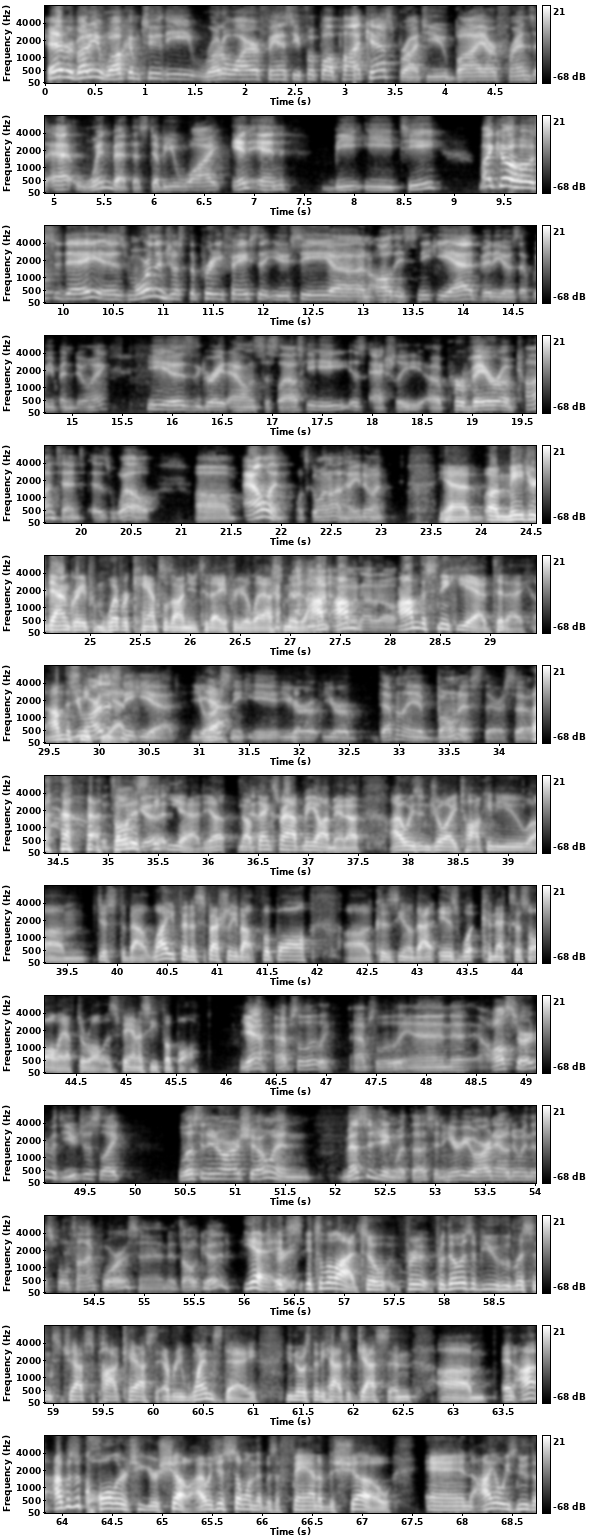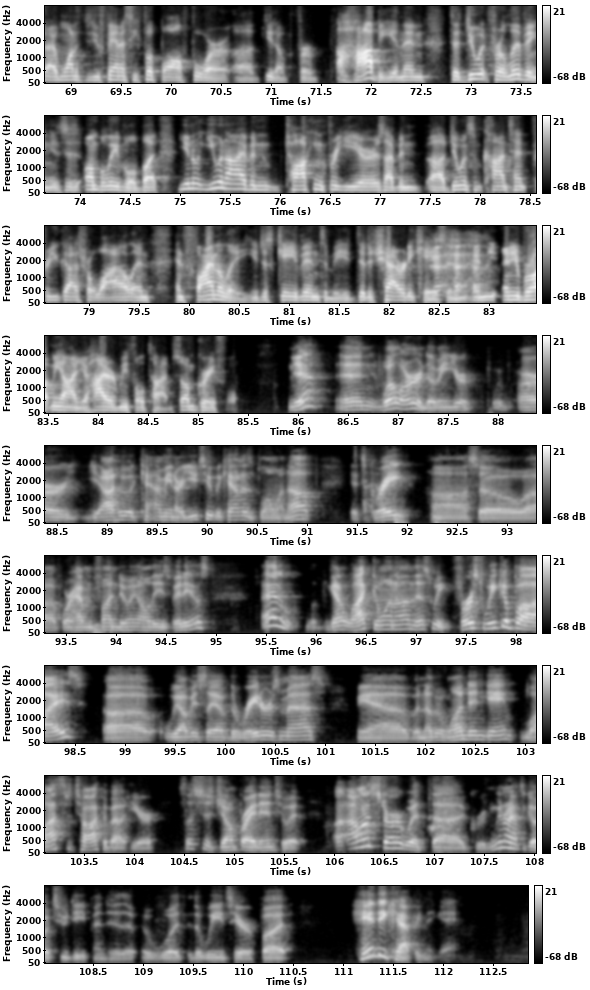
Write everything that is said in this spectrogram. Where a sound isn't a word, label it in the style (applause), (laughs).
Hey, everybody, welcome to the RotoWire Fantasy Football Podcast brought to you by our friends at WynnBET. That's W Y N N B E T. My co-host today is more than just the pretty face that you see uh, in all these sneaky ad videos that we've been doing. He is the great Alan Seslowsky. He is actually a purveyor of content as well. Um, Alan, what's going on? How you doing? Yeah, a major downgrade from whoever canceled on you today for your last (laughs) minute. I'm I'm, no, I'm the sneaky ad today. I'm the you sneaky are the ad. sneaky ad. You yeah. are sneaky. You're you're definitely a bonus there. So (laughs) bonus sticky ad. Yeah. No, yeah. thanks for having me on, man. I, I always enjoy talking to you um, just about life and especially about football because, uh, you know, that is what connects us all after all is fantasy football. Yeah, absolutely. Absolutely. And uh, all started with you just like listening to our show and messaging with us and here you are now doing this full time for us and it's all good. Yeah it's it's, it's a little odd. So for for those of you who listen to jeff's podcast every wednesday you notice that he has a guest and um and i, I was a caller to your show. I was just someone that was a fan of the show and I always knew that I wanted to do fantasy football for, uh, you know, for a hobby, and then to do it for a living is just unbelievable. But you know, you and I have been talking for years. I've been uh, doing some content for you guys for a while, and and finally, you just gave in to me. You did a charity case, and and you, (laughs) and you brought me on. You hired me full time, so I'm grateful. Yeah, and well earned. I mean, your our Yahoo account. I mean, our YouTube account is blowing up. It's great. Uh, so uh, we're having fun doing all these videos. And we got a lot going on this week. First week of buys. Uh, we obviously have the Raiders mess. We have another London game. Lots to talk about here. So let's just jump right into it. I, I want to start with uh, Gruden. We don't have to go too deep into the, the, weeds here, but handicapping the game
